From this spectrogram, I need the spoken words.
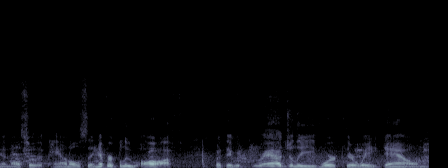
and also the panels. They never blew off, but they would gradually work their way down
